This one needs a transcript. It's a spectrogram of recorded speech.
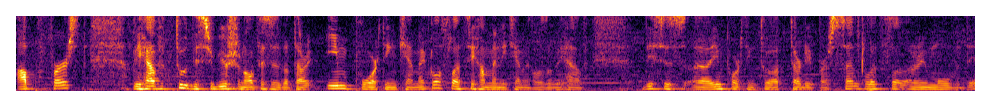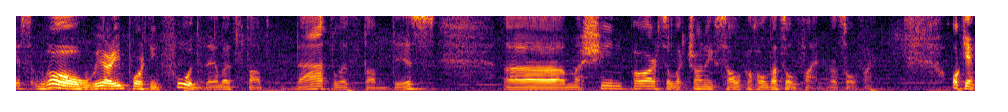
up first. We have two distribution offices that are importing chemicals. Let's see how many chemicals do we have. This is uh, importing to a 30%. Let's uh, remove this. Whoa, we are importing food. There. Let's stop that. Let's stop this. Uh, machine parts, electronics, alcohol. That's all fine. That's all fine. Okay,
